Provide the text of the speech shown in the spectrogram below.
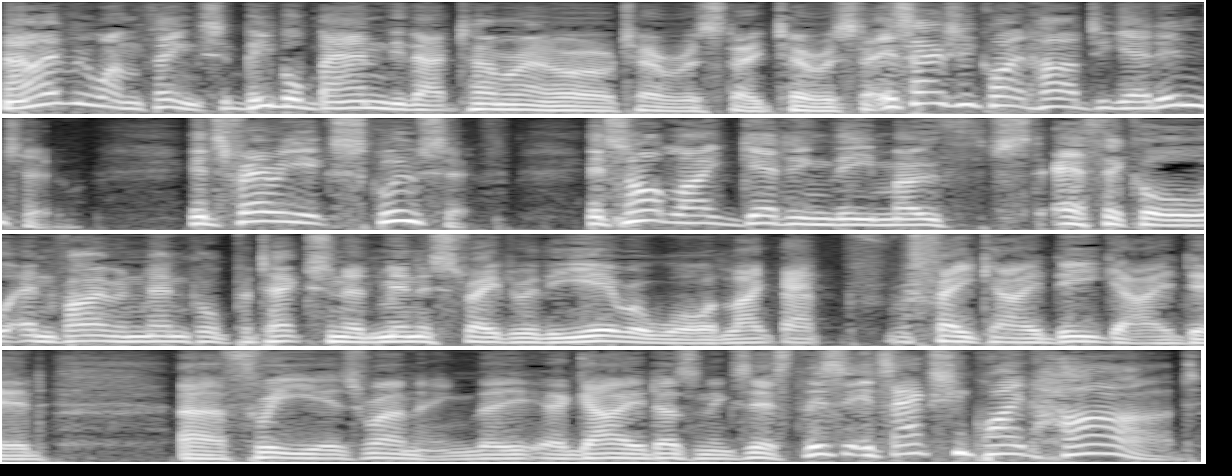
Now, everyone thinks, people bandy that term around, oh, terrorist state, terrorist state. It's actually quite hard to get into. It's very exclusive. It's not like getting the most ethical environmental protection administrator of the year award like that fake ID guy did uh, three years running, the a guy who doesn't exist. This, it's actually quite hard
